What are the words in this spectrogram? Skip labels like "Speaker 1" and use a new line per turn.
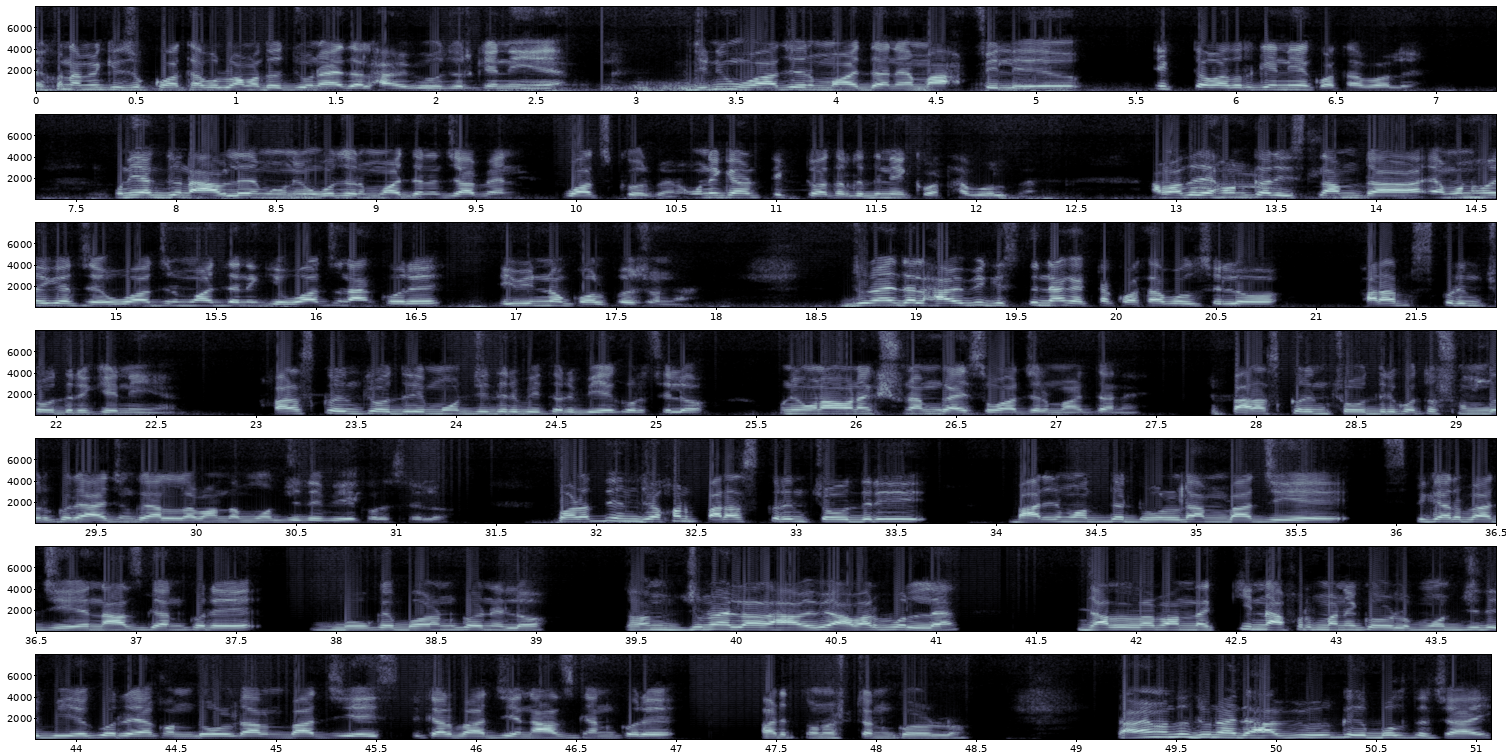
এখন আমি কিছু কথা বলব আমাদের জুনায়দ আল হাবিব হুজুরকে নিয়ে। যিনি ওয়াজের ময়দানে, মাহফিলে টিকটকারদেরকে নিয়ে কথা বলে। উনি একজন আলেম, উনি ওয়াজের ময়দানে যাবেন, ওয়াজ করবেন। উনি কেন টিকটকারদেরকে নিয়ে কথা বলবেন? আমাদের এখনকার ইসলামটা এমন হয়ে গেছে, ওয়াজের ময়দানে গিয়ে ওয়াজ না করে বিভিন্ন গল্প শোনা। জুনাইদ আল হাবিব কিছুদিন আগে একটা কথা বলছিল ফারাজ করিম চৌধুরীকে নিয়ে। ফারাজ করিম চৌধুরী মসজিদের ভিতরে বিয়ে করেছিল। উনি ওনার অনেক সুনাম গাইছে ওয়াজের ময়দানে। পারাস করিম চৌধুরী কত সুন্দর করে আয়োজন করে আল্লাহ বান্দা মসজিদে বিয়ে করেছিল। পরের দিন যখন পারাস করিম চৌধুরী বাড়ির মধ্যে ঢোল ডাম বাজিয়ে স্পিকার বাজিয়ে, নাচ গান করে বউকে বরণ করে নিল, তখন জুনাইল আল হাবিব আবার বললেন জাল্লা বান্দা কি নাফরমানি করল, মসজিদে বিয়ে করে এখন ডোল ডাল বাজিয়ে স্পিকার বাজিয়ে, নাচ গান করে বাড়িতে অনুষ্ঠান করল। আমি আমাদের জুনাইদ হাবিবকে বলতে চাই,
